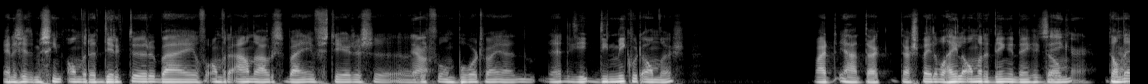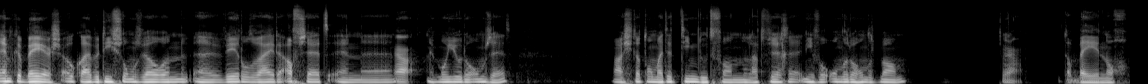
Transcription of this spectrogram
En er zitten misschien andere directeuren bij of andere aandeelhouders bij, investeerders, eh Ja. ik veel, een board waar je, die dynamiek wordt anders. Maar ja, daar, daar spelen wel hele andere dingen, denk ik, dan, Zeker. dan ja. de MKB'ers. Ook al hebben die soms wel een eh, wereldwijde afzet en Ja, een miljoenen omzet. Maar als je dat nog met een team doet van, laten we zeggen, in ieder geval onder de 100 man. Ja. Dan ben je nog,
